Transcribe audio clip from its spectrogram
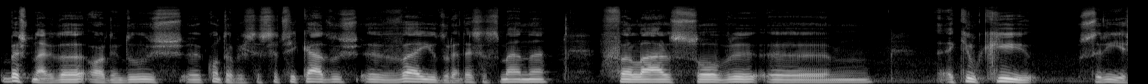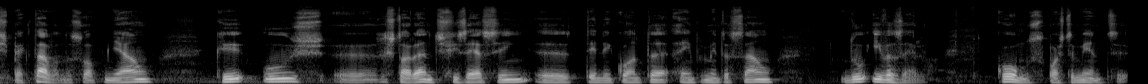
bastonária da Ordem dos eh, Contabilistas Certificados eh, veio durante esta semana falar sobre aquilo que seria expectável, na sua opinião, que os uh, restaurantes fizessem, uh, tendo em conta a implementação do IVA zero. Como supostamente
